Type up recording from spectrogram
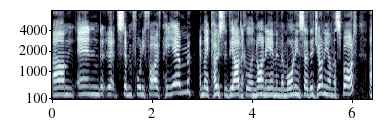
Um, and at 7:45 p.m. and they posted the article at 9 a.m. in the morning, so they're Johnny on the spot.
